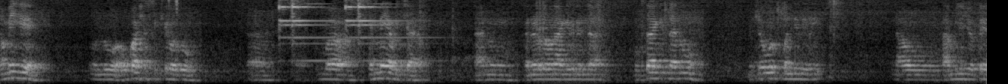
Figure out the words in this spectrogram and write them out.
ನಮಗೆ ಒಂದು ಅವಕಾಶ ಸಿಕ್ಕಿರೋದು ತುಂಬ ಹೆಮ್ಮೆಯ ವಿಚಾರ. ನಾನು ಕನ್ನಡದವನಾಗಿದ್ದರಿಂದ ಹುಟ್ಟಾಗಿಂದನೂ ಜೋಗಕ್ಕೆ ಬಂದಿದ್ದೀವಿ. ನಾವು ಫ್ಯಾಮಿಲಿ ಜೊತೆ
